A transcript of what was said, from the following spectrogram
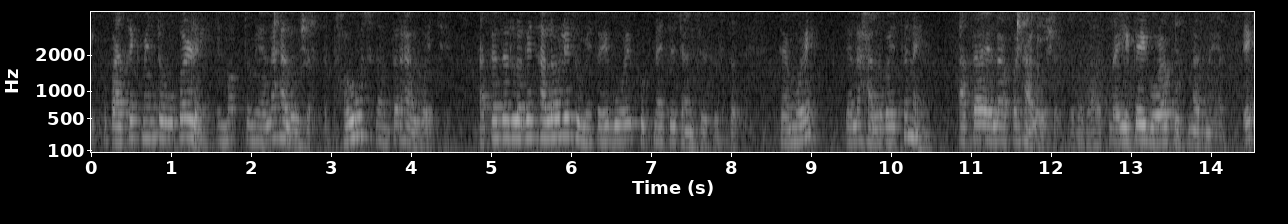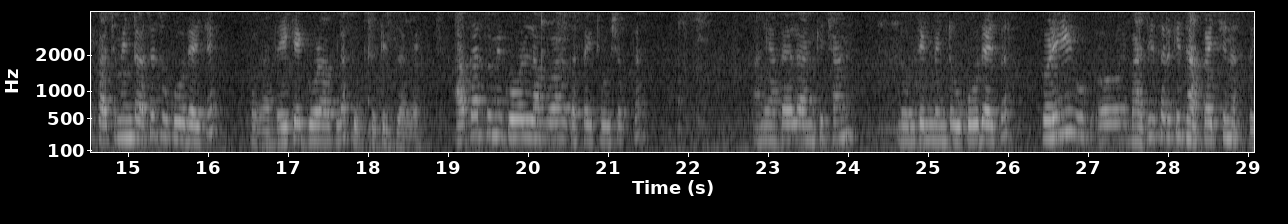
एक पाच एक मिनटं उकळले की मग तुम्ही याला हलवू शकता. हळूच नंतर हलवायचे. आता जर लगेच हलवले तुम्ही तर हे गोळे फुटण्याचे चान्सेस असतात. त्यामुळे याला हलवायचं नाही. आता याला आपण हलवू शकतो. बघा आपला एकही गोळा फुटणार नाही आता. एक पाच मिनटं असेच उकळू द्यायचे. बघा आता एक एक गोळा आपला सुटसुटीत झाला आहे आकार तुम्ही गोल लांबोळा कसाही ठेवू शकता. आणि आता याला आणखी छान दोन तीन मिनटं उकळू द्यायचं. कढी उक- भाजीसारखी झाकायची नसते.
